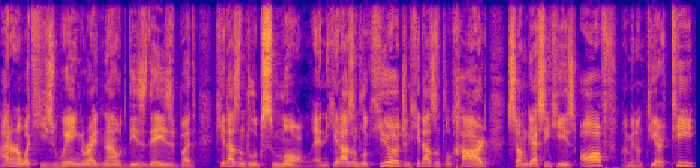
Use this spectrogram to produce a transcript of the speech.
I don't know what he's weighing right now these days, but he doesn't look small and he doesn't look huge and he doesn't look hard. So I'm guessing he is off. I mean, on TRT.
